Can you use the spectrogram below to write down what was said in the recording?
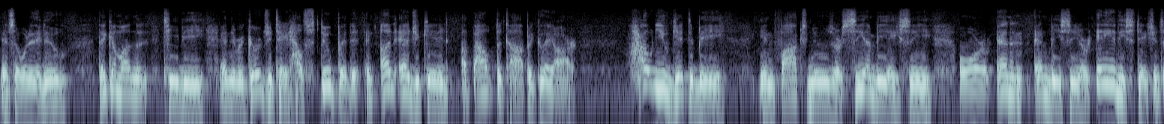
And so what do they do? They come on the TV and they regurgitate how stupid and uneducated about the topic they are. How do you get to be in Fox News or CNBC or NBC or any of these stations,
